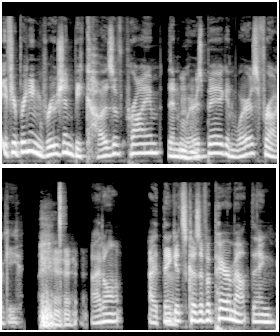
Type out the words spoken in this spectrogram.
if you're bringing Rouge in because of Prime, then Mhm. where's Big and where's Froggy? I don't. I think Yeah. it's because of a Paramount thing.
